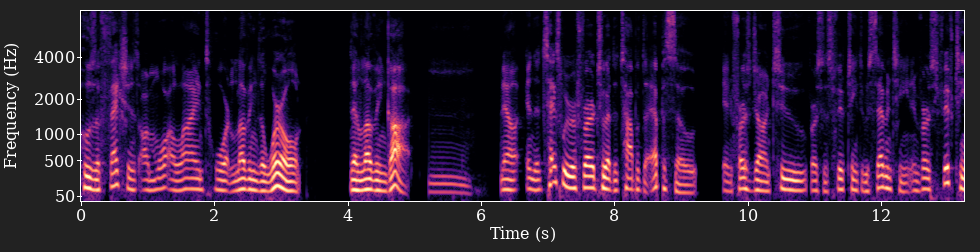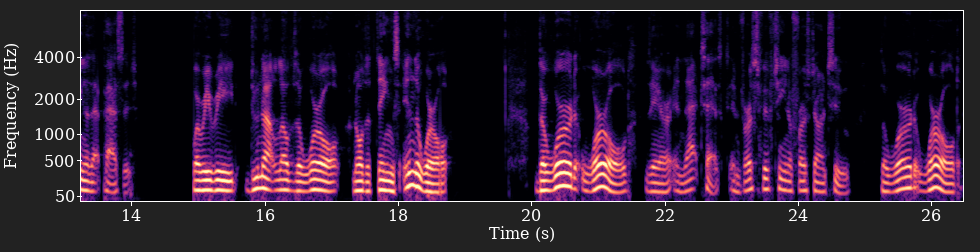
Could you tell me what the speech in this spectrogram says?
whose affections are more aligned toward loving the world than loving God. Mm. Now, in the text we referred to at the top of the episode, in 1 John 2, verses 15 through 17, in verse 15 of that passage, where we read, Do not love the world nor the things in the world. The word world there in that text, in verse 15 of 1 John 2, the word world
